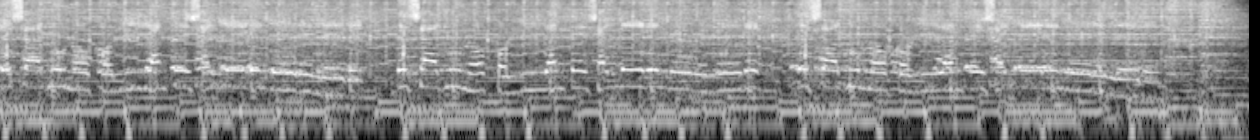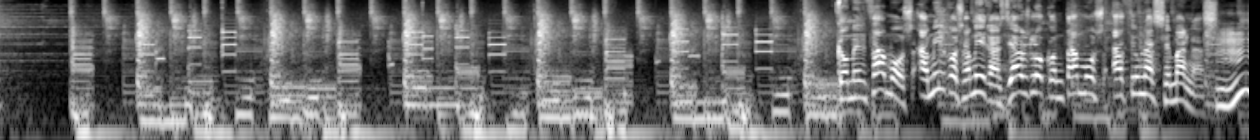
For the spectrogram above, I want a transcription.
Desayuno con liantes, con liantes, ay, lere, lere, lere. Desayuno con liantes, ay, lere, lere, lere. Comenzamos, amigos, amigas, ya os lo contamos hace unas semanas. ¿Mm?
